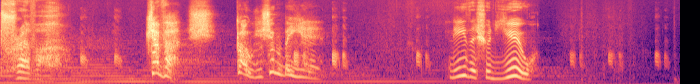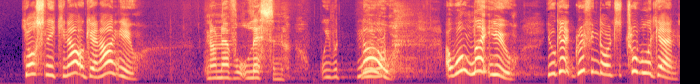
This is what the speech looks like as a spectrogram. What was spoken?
Trevor. Trevor! Shh! Go, you shouldn't be here. Neither should you. You're sneaking out again, aren't you? Now, Neville, listen. We would. No! I won't let you. You'll get Gryffindor into trouble again.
